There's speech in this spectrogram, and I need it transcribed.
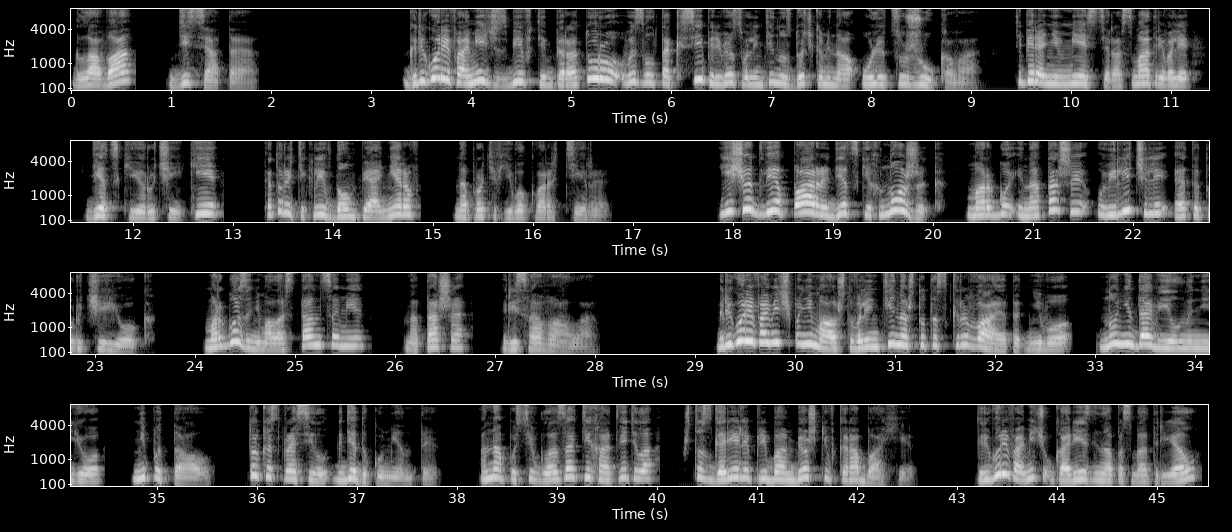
Глава десятая. Григорий Фомич, сбив температуру, вызвал такси, перевез Валентину с дочками на улицу Жукова. Теперь они вместе рассматривали детские ручейки, которые текли в дом пионеров напротив его квартиры. Еще две пары детских ножек, Марго и Наташи, увеличили этот ручеек. Марго занималась танцами, Наташа рисовала. Григорий Фомич понимал, что Валентина что-то скрывает от него, но не давил на нее, не пытал, только спросил, где документы. Она, опустив глаза, тихо ответила, что сгорели при бомбежке в Карабахе. Григорий Фомич укоризненно посмотрел.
